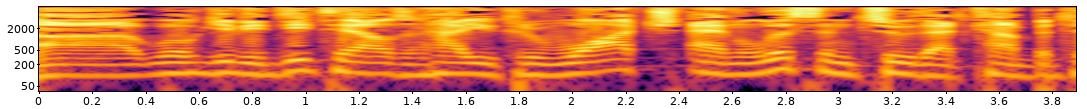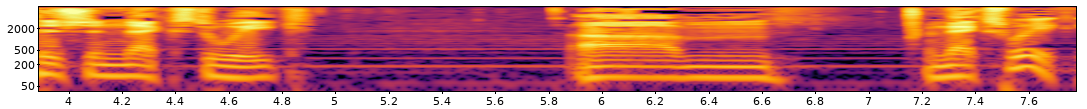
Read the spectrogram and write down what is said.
Uh, we'll give you details on how you could watch and listen to that competition next week. Um, next week.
